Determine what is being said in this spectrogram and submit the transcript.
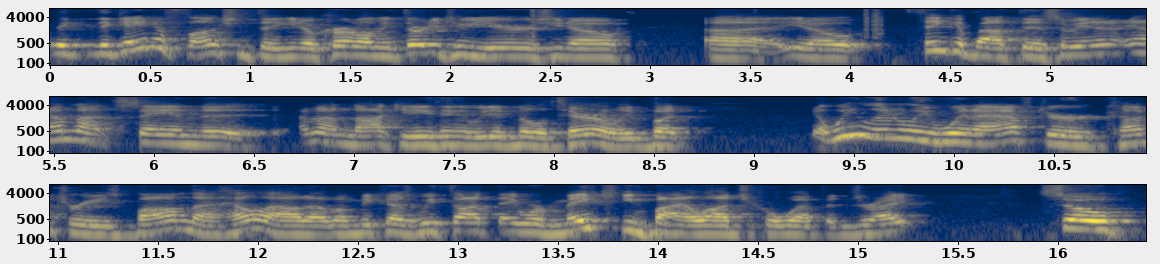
the, the gain of function thing, you know, Colonel. I mean, 32 years. You know, uh, you know, think about this. I mean, and I'm not saying that I'm not knocking anything that we did militarily, but you know, we literally went after countries, bombed the hell out of them because we thought they were making biological weapons, right? So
